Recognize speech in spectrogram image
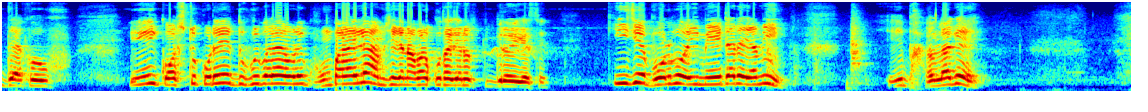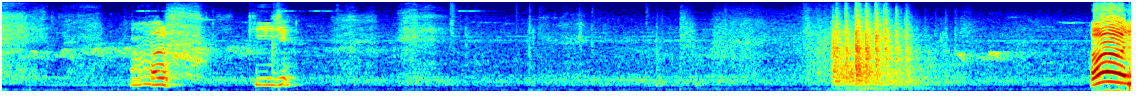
দেখো এই কষ্ট করে দুপুরবেলায় ওরে ঘুম পাড়াইলাম সে যেন আবার কোথায় যেন বেরোয় গেছে। কি যে বলব এই মেয়েটারে আমি? এ ভালো লাগে? আর কি যে ওই।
